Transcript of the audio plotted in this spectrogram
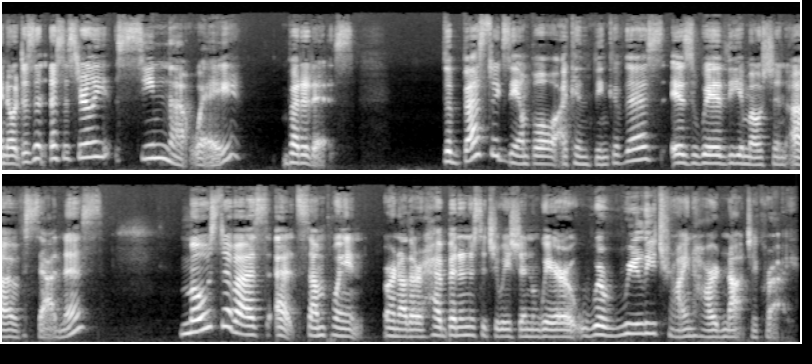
I know it doesn't necessarily seem that way, but it is. The best example I can think of this is with the emotion of sadness. Most of us at some point or another have been in a situation where we're really trying hard not to cry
